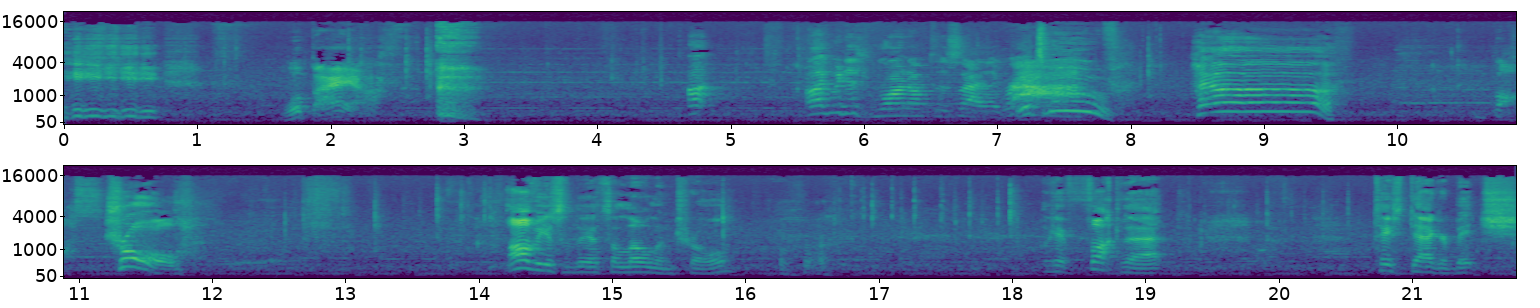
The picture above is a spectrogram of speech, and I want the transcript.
Whoop-ah. Uh, I like we just run off to the side like Let's move! Hiya! boss. Troll! Obviously, it's a lowland troll. Okay, fuck that. Taste dagger, bitch.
